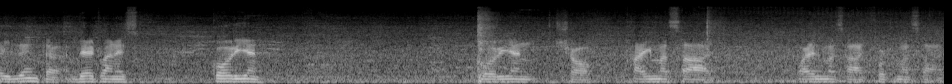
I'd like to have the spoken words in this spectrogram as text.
Uh, that one is Korean. Korean shop. Thai massage, oil massage, foot massage.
